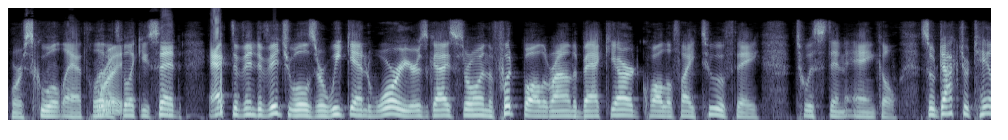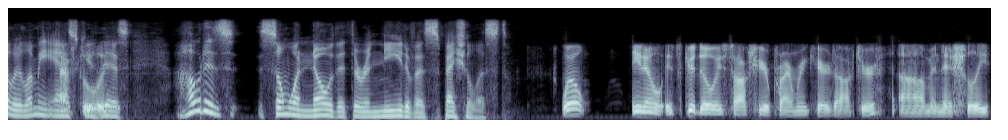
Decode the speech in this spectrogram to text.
or school athletics right. but like you said active individuals or weekend warriors guys throwing the football around the backyard qualify too if they twist an ankle so dr tailor let me ask Absolutely. you this how does someone know that they're in need of a specialist well you know it's good to always talk to your primary care doctor um, initially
